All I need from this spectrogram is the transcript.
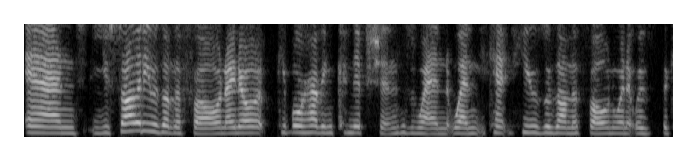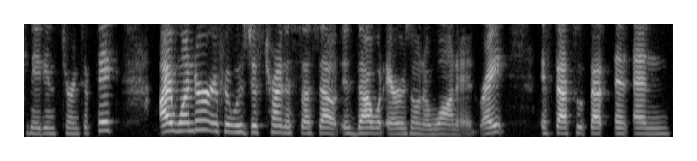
And you saw that he was on the phone. I know people were having conniptions when when Kent Hughes was on the phone when it was the Canadiens' turn to pick. I wonder if it was just trying to suss out is that what Arizona wanted, right? If that's what that and and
